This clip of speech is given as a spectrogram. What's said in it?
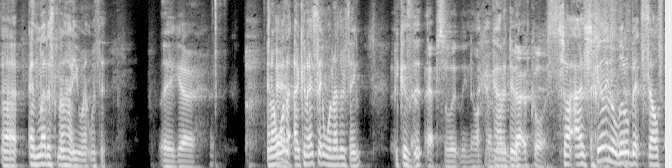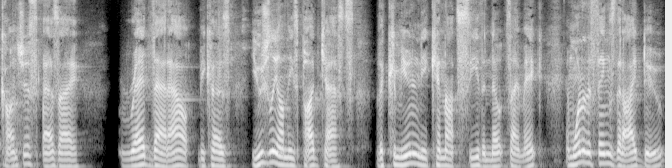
uh, and let us know how you went with it. there you go. And I want to. Can I say one other thing? Because the, Absolutely not. I gotta do no, it. Of course. So I was feeling a little bit self conscious as I read that out because usually on these podcasts, the community cannot see the notes I make. And one of the things that I do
